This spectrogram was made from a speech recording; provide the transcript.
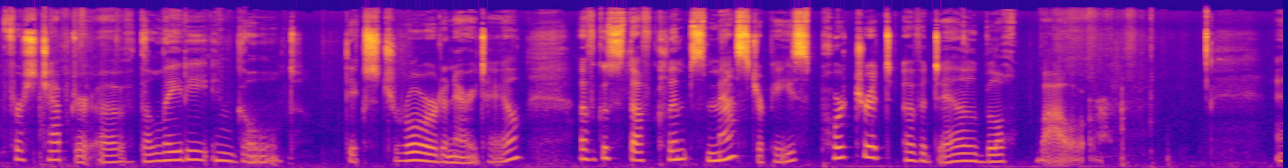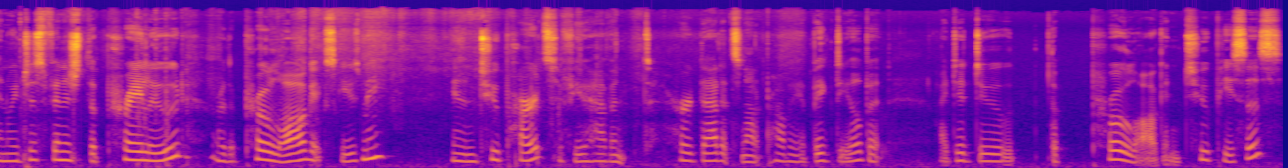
first chapter of The Lady in Gold, the extraordinary tale of Gustav Klimt's masterpiece, Portrait of Adele Bloch-Bauer. And we just finished the prelude, or the prologue, excuse me, in two parts. If you haven't heard that, it's not probably a big deal, but I did do the prologue in two pieces.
